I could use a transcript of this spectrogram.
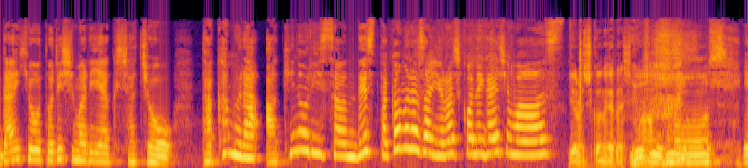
代表取締役社長高村明則さんです。高村さんよろしくお願いします。よろしくお願いいたしよろしくおます。願いします、え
